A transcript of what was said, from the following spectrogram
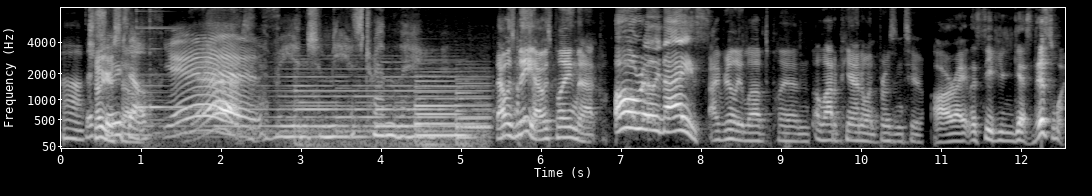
Ah, let's Show show, yourself. yourself. Yes. Every inch of me is trembling. That was me. I was playing that. Oh, really nice. I really loved playing a lot of piano in Frozen 2. All right, let's see if you can guess this one.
